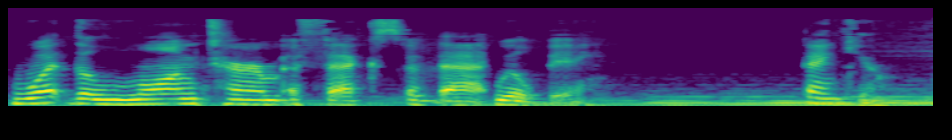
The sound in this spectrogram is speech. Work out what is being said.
what the long term effects of that will be. Thank you.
